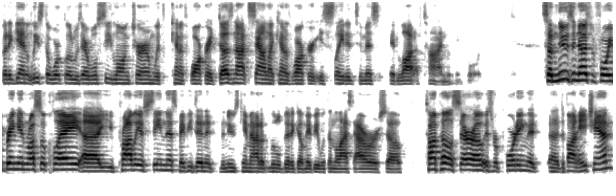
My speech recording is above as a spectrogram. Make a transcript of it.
But again, at least the workload was there. We'll see long term with Kenneth Walker. It does not sound like Kenneth Walker is slated to miss a lot of time moving forward. Some news and notes before we bring in Russell Clay. Uh, you probably have seen this. Maybe didn't. The news came out a little bit ago, maybe within the last hour or so. Tom Pelissero is reporting that uh, De'Von Achane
